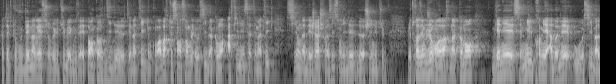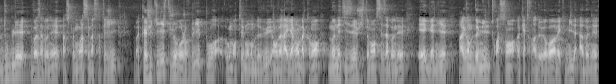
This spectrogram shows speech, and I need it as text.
Peut-être que vous démarrez sur YouTube et que vous n'avez pas encore d'idée de thématique. Donc, on va voir tout ça ensemble et aussi ben, comment affiner sa thématique si on a déjà choisi son idée de chaîne YouTube. Le troisième jour, on va voir comment gagner ses 1000 premiers abonnés ou aussi ben, doubler vos abonnés parce que moi, c'est ma stratégie ben, que j'utilise toujours aujourd'hui pour augmenter mon nombre de vues et on verra également ben, comment monétiser justement ces abonnés et gagner par exemple 2382 euros avec 1000 abonnés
